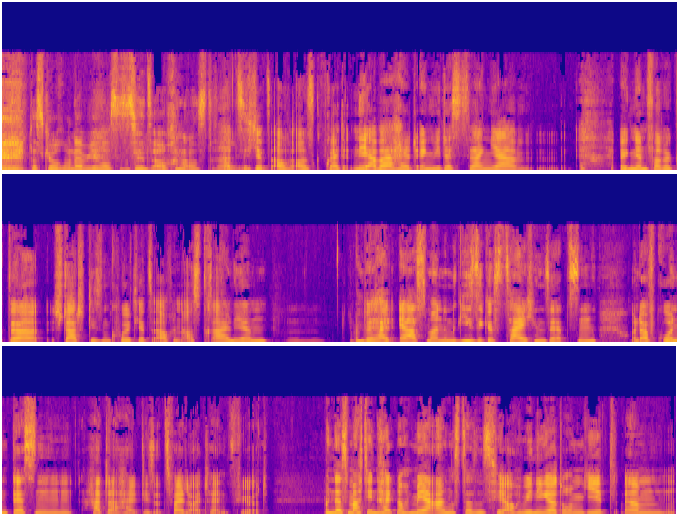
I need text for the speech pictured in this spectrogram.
das Coronavirus ist jetzt auch in Australien. Hat sich jetzt auch ausgebreitet. Nee, aber halt irgendwie, dass sie sagen, ja, irgendein Verrückter startet diesen Kult jetzt auch in Australien und will halt erstmal ein riesiges Zeichen setzen und aufgrund dessen hat er halt diese zwei Leute entführt. Und das macht ihn halt noch mehr Angst, dass es hier auch weniger darum geht, ähm,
